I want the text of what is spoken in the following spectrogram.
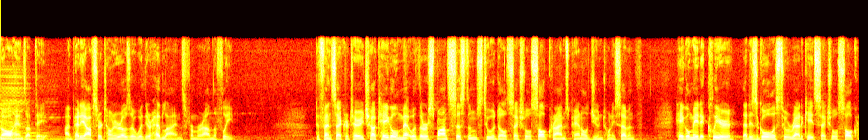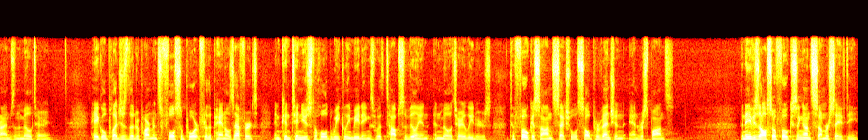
to All Hands Update. I'm Petty Officer Tony Rosa with your headlines from around the fleet. Defense Secretary Chuck Hagel met with the Response Systems to Adult Sexual Assault Crimes panel June 27th. Hagel made it clear that his goal is to eradicate sexual assault crimes in the military. Hagel pledges the department's full support for the panel's efforts and continues to hold weekly meetings with top civilian and military leaders to focus on sexual assault prevention and response. The Navy is also focusing on summer safety.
